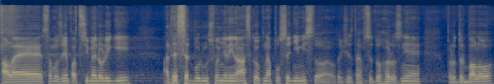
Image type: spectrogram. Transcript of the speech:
ale samozřejmě patříme do ligy a 10 bodů jsme měli náskok na poslední místo, jo, takže tam se to hrozně prodrbalo.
